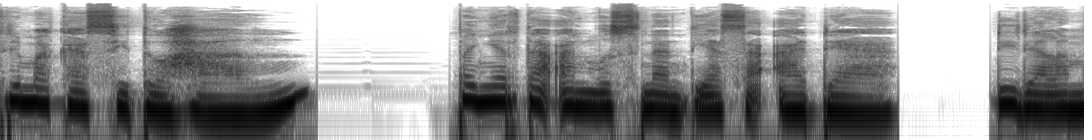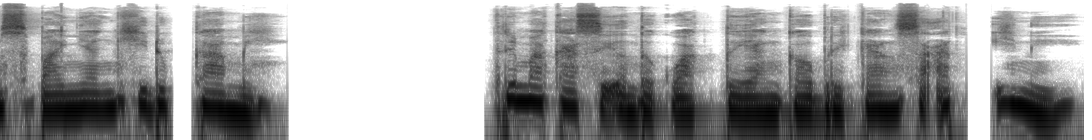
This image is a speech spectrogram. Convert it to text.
Terima kasih Tuhan, penyertaan-Mu senantiasa ada di dalam sepanjang hidup kami. Terima kasih untuk waktu yang kau berikan saat ini.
